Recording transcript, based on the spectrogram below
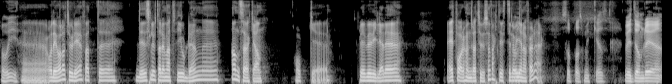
Oj. Eh, och det var tur det för att det slutade med att vi gjorde en ansökan och blev beviljade ett par hundratusen faktiskt till att Oj. genomföra det här. Så pass mycket. Vet du om det är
